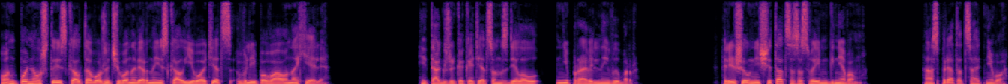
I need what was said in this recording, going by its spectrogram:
Он понял, что искал того же, чего, наверное, искал его отец в Липовао-Нахеле. И так же, как отец, он сделал неправильный выбор. Решил не считаться со своим гневом, а спрятаться от него.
